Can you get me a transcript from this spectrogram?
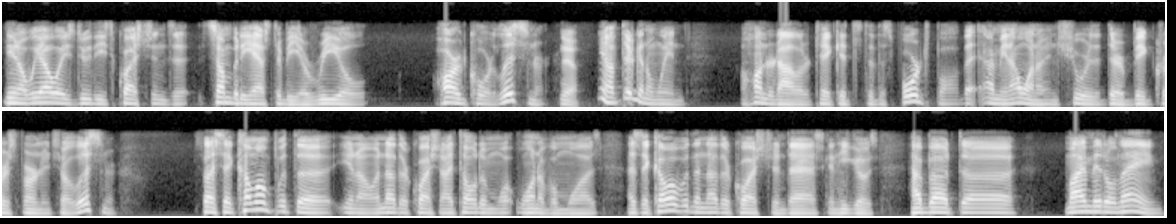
you know, we always do these questions. somebody has to be a real hardcore listener. Yeah. You know, if they're going to win $100 tickets to the sports ball, I mean, I want to ensure that they're a big Chris Vernon show listener. So I said, come up with a, you know, another question. I told him what one of them was. I said, come up with another question to ask. And he goes, how about uh, my middle name?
